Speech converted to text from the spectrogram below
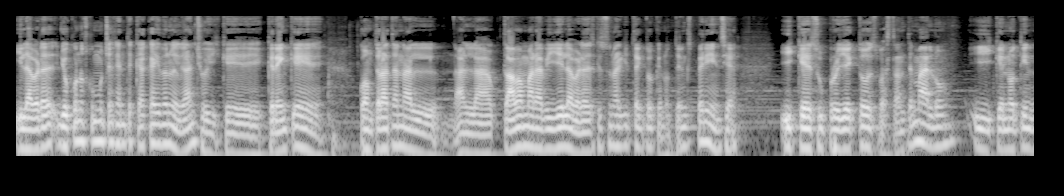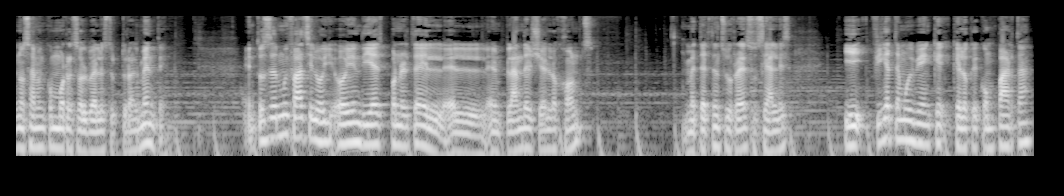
Y la verdad yo conozco mucha gente que ha caído en el gancho y que creen que contratan al, a la octava maravilla y la verdad es que es un arquitecto que no tiene experiencia y que su proyecto es bastante malo y que no, no saben cómo resolverlo estructuralmente. Entonces es muy fácil hoy, hoy en día es ponerte el, el, plan de Sherlock Holmes, meterte en sus redes sociales y fíjate muy bien que, que, lo que comparta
